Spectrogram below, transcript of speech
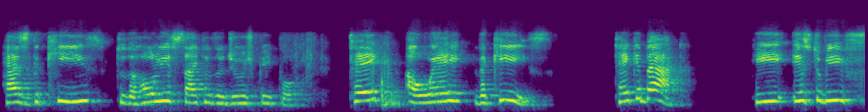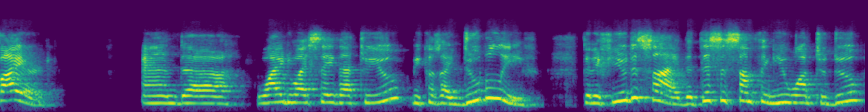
has the keys to the holiest site of the Jewish people. Take away the keys. Take it back. He is to be fired. And uh, why do I say that to you? Because I do believe that if you decide that this is something you want to do,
